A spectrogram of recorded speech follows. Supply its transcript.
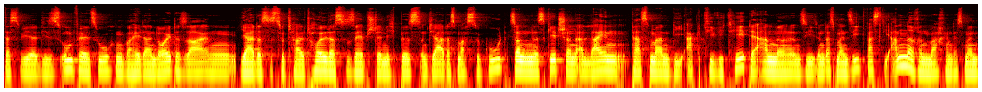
dass wir dieses Umfeld suchen, weil dann Leute sagen, ja, das ist total toll, dass du selbstständig bist und ja, das machst du gut, sondern es geht schon allein, dass man die Aktivität der anderen sieht und dass man sieht, was die anderen machen, dass man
